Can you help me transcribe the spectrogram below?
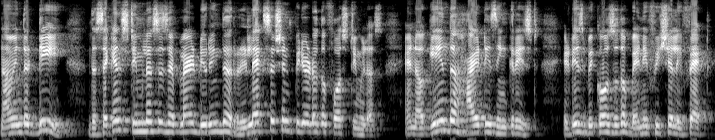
Now in the d the second stimulus is applied during the relaxation period of the first stimulus. And again the height is increased. It is because of the beneficial effect.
